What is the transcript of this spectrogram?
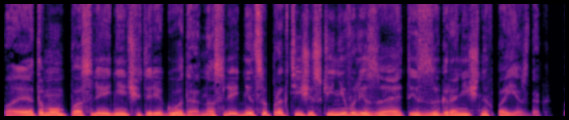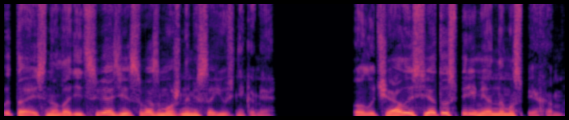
Поэтому последние четыре года наследница практически не вылезает из заграничных поездок, пытаясь наладить связи с возможными союзниками. Получалось это с переменным успехом.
